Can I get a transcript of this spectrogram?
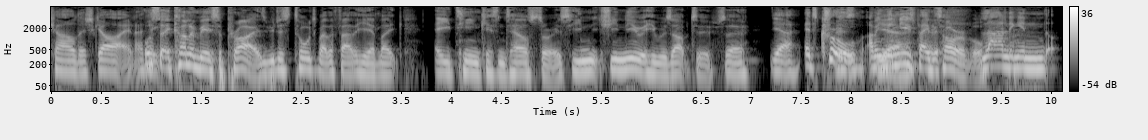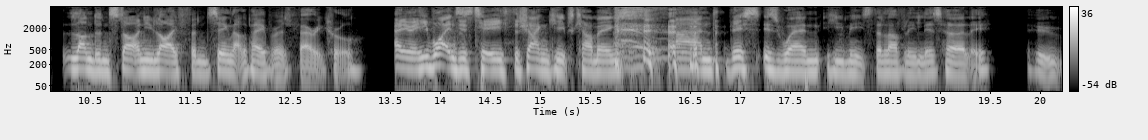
childish guy. And I Also, think, it can't be a surprise. We just talked about the fact that he had like 18 kiss and tell stories. He She knew what he was up to. So yeah, it's cruel. It's- I mean, yeah, the newspaper. it's horrible. Landing in London, start a new life, and seeing that in the paper is very cruel. Anyway, he whitens his teeth. The shagging keeps coming. and this is when he meets the lovely Liz Hurley, who,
